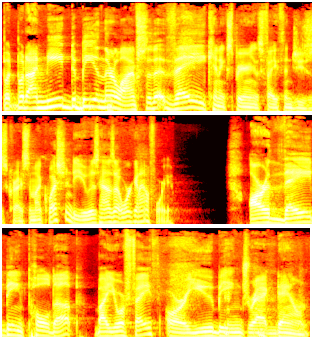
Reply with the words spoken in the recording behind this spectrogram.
but, but I need to be in their life so that they can experience faith in Jesus Christ. And my question to you is, how's that working out for you? Are they being pulled up by your faith or are you being dragged down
